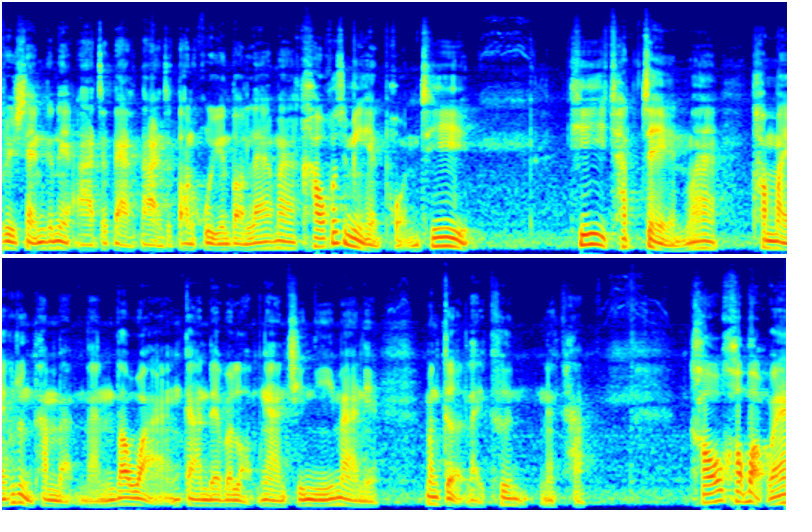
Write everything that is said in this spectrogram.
พรีเซนต์กันเนี่ยอาจจะแตกต่างจากตอนคุยกันตอนแรกมาก เขาก็จะมีเหตุผลที่ที่ชัดเจนว่า ทำไมเขาถึงทำแบบนั้น ระหว่างการ develop งานชิ้นนี้มาเนี่ยมันเกิดอะไรขึ้นนะครับเขาเขาบอกว่า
